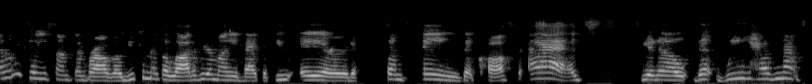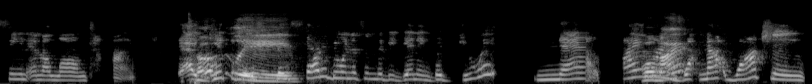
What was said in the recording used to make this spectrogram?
And let me tell you something, Bravo. You can make a lot of your money back if you aired some things that cost ads, you know, that we have not seen in a long time. I get they, they started doing this in the beginning, but do it now. I am Well, not, my- wa- not watching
